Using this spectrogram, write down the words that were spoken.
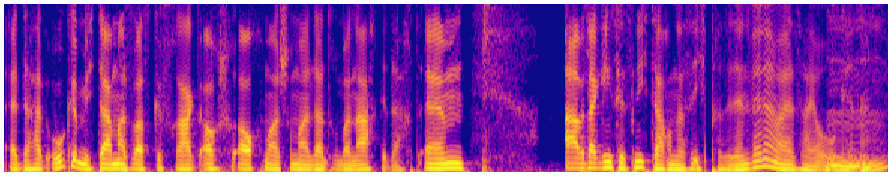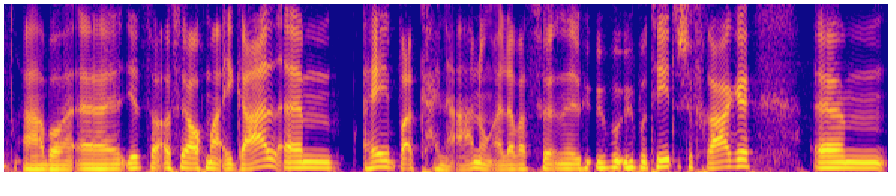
äh, da hat Oke mich damals was gefragt, auch auch mal schon mal darüber nachgedacht. Ähm, aber da ging es jetzt nicht darum, dass ich Präsident werde, weil es war ja okay, ne? Aber äh, jetzt war es ja auch mal egal. Ähm, hey, war, keine Ahnung, Alter, was für eine hy hypothetische Frage. Ähm,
